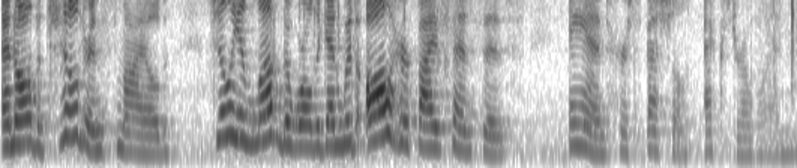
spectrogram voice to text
and all the children smiled. Jillian loved the world again with all her five senses and her special extra one.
